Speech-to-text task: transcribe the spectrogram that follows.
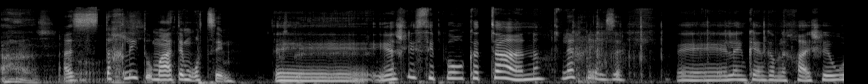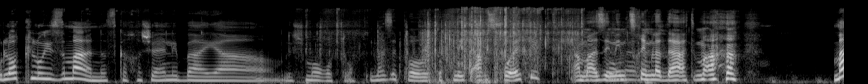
אז אז תחליטו מה אתם רוצים. אה, יש לי סיפור קטן, לכי על זה. אה, אלא אם כן גם לך יש לי, הוא לא תלוי זמן, אז ככה שאין לי בעיה לשמור אותו. מה זה פה, תוכנית ארס פואטית? המאזינים? צריכים לדעת מה... מה,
